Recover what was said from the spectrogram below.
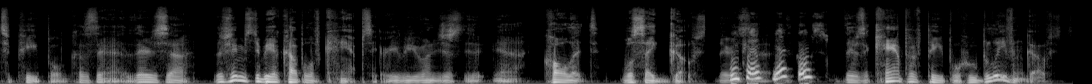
to people? Because there, there's a, there seems to be a couple of camps here. You, you want to just uh, call it we'll say ghost. There's okay, a, yeah, ghost. There's a camp of people who believe in ghosts.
